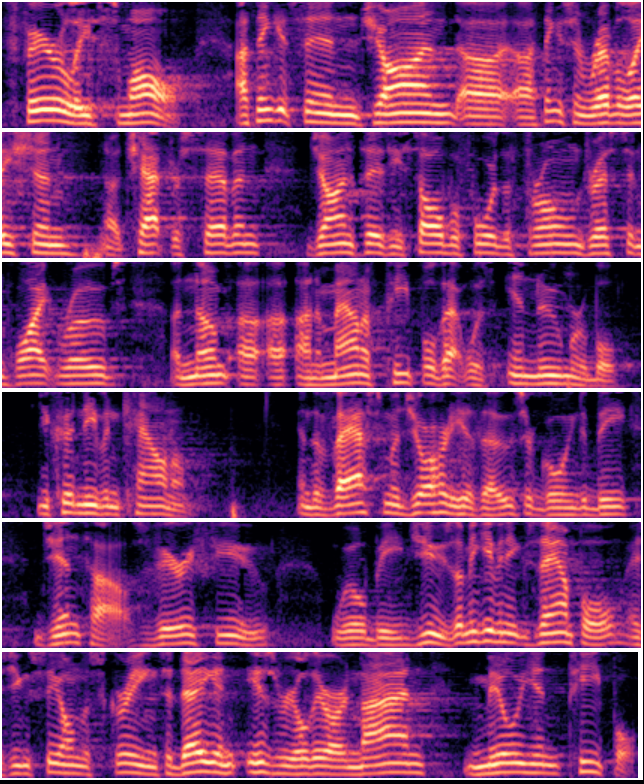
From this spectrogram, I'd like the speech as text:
fairly small. I think it's in John, uh, I think it's in Revelation uh, chapter 7. John says he saw before the throne, dressed in white robes, a num- uh, an amount of people that was innumerable. You couldn't even count them. And the vast majority of those are going to be Gentiles. Very few will be Jews. Let me give you an example. As you can see on the screen, today in Israel there are 9 million people.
